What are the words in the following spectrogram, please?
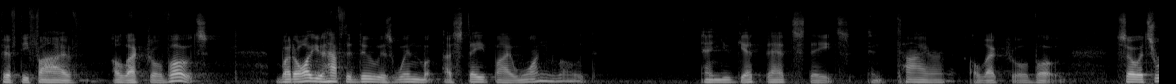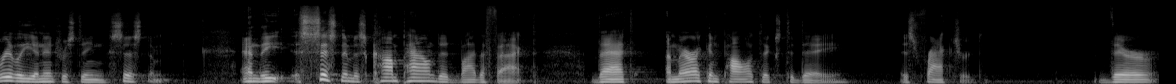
55 electoral votes. But all you have to do is win a state by one vote and you get that state's entire electoral vote. So it's really an interesting system. And the system is compounded by the fact that American politics today is fractured. There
